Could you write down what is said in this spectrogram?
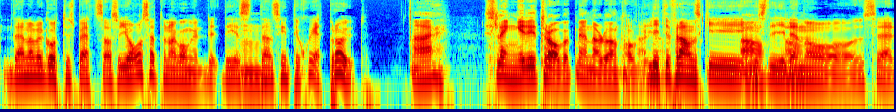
den har väl gått till spets. Alltså jag har sett den några gånger. Det, det, är- Mm. Den ser inte sketbra ut. Nej, slänger i travet menar du antagligen? Lite fransk i, Ja, i stilen och, och sådär.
